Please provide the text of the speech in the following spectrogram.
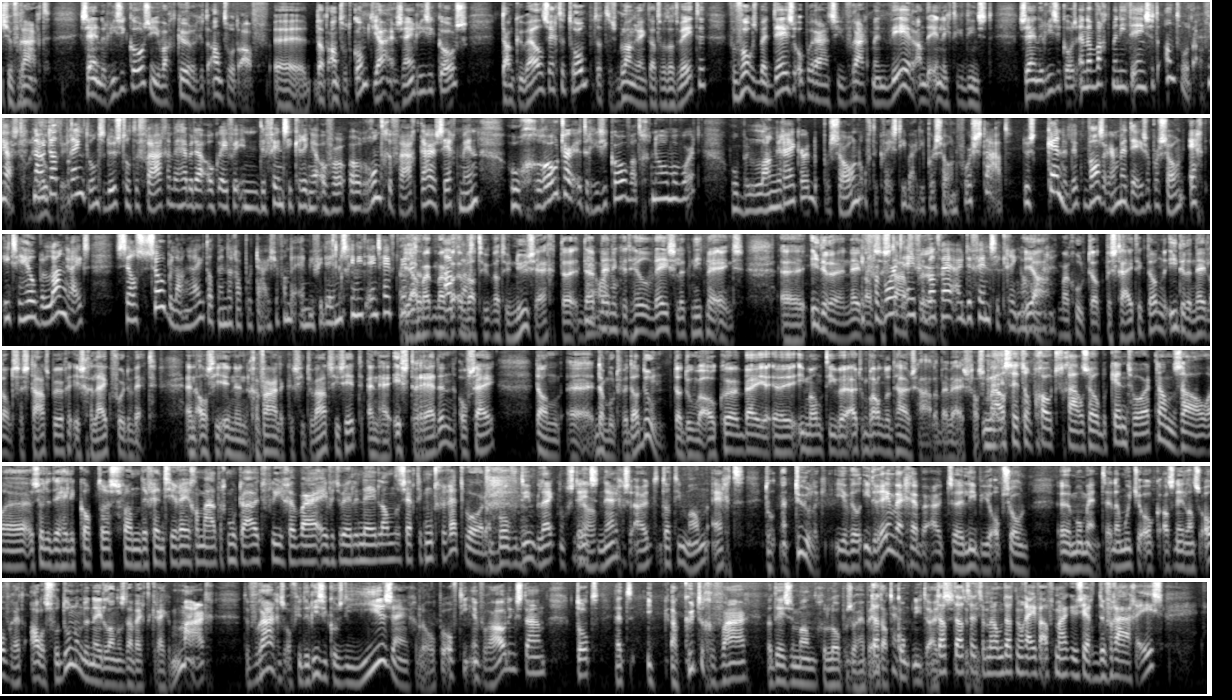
Je vraagt, zijn er risico's? En je wacht keurig het antwoord af. Uh, dat antwoord komt, ja, er zijn risico's. Dank u wel, zegt de Tromp. Dat is belangrijk dat we dat weten. Vervolgens bij deze operatie vraagt men weer aan de inlichtingendienst... zijn er risico's? En dan wacht men niet eens het antwoord af. Ja, nou, dat brengt ons dus tot de vraag... en we hebben daar ook even in defensiekringen over uh, rondgevraagd. Daar zegt men, hoe groter het risico wat genomen wordt... hoe belangrijker de persoon of de kwestie waar die persoon voor staat. Dus kennelijk was er met deze persoon echt iets heel belangrijks. Zelfs zo belangrijk dat men de rapportage van de MIVD misschien niet eens heeft willen ja, maar, maar wat u, wat u nu zegt, daar ben ik het heel wezenlijk niet mee eens. Uh, iedere Nederlandse ik staatsburger... even wat wij uit defensiekringen ja, horen. maar goed, dat bestrijd ik dan. Iedere Nederlandse staatsburger is gelijk voor de wet. En als hij in een gevaarlijke situatie zit en hij is te redden, of zij dan, uh, dan moeten we dat doen. Dat doen we ook uh, bij uh, iemand die we uit een brandend huis halen, bij wijze van spreken. Maar als dit op grote schaal zo bekend wordt... dan zal, zullen de helikopters van Defensie regelmatig moeten uitvliegen... waar eventuele Nederlander zegt ik moet gered worden. En bovendien blijkt nog steeds nergens uit dat die man echt... natuurlijk, je wil iedereen weg hebben uit uh, Libië op zo'n uh, moment. En dan moet je ook als Nederlandse overheid alles voor doen... om de Nederlanders daar weg te krijgen. Maar de vraag is of je de risico's die hier zijn gelopen... of die in verhouding staan tot het acute gevaar... dat deze man gelopen zou hebben. en dat komt niet uit dat, dat, Maar om dat nog even af te maken, u zegt de vraag is...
